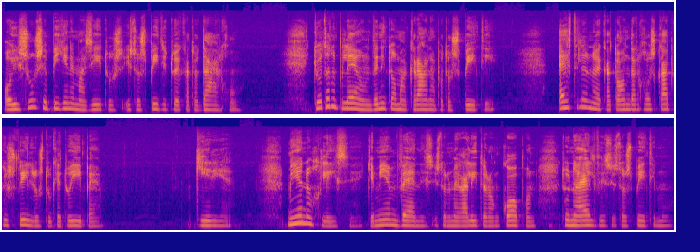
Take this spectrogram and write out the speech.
ο Ιησούς επήγαινε μαζί τους εις το σπίτι του εκατοντάρχου και όταν πλέον δεν ήταν μακράν από το σπίτι, έστειλε ο εκατόνταρχος κάποιους φίλους του και του είπε «Κύριε, μη ενοχλείσαι και μη εμβαίνεις εις των μεγαλύτερων κόπων του να έλθεις στο σπίτι μου,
